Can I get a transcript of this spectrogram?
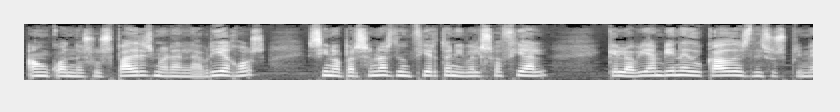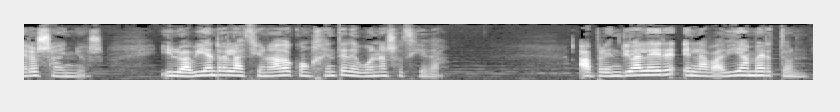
aun cuando sus padres no eran labriegos, sino personas de un cierto nivel social que lo habían bien educado desde sus primeros años y lo habían relacionado con gente de buena sociedad. Aprendió a leer en la abadía Merton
